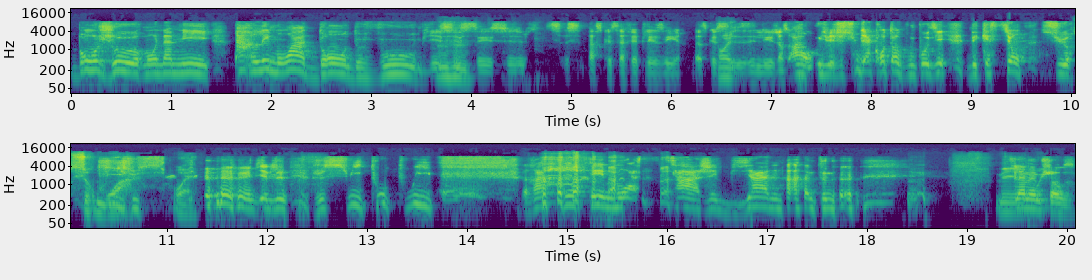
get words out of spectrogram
bonjour, mon ami, parlez-moi donc de vous. c'est parce que ça fait plaisir. Parce que les gens ah oui, je suis bien content que vous me posiez des questions sur, sur moi. Je suis. je, suis tout oui. Racontez-moi ça, j'ai bien hâte. C'est la même chose.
